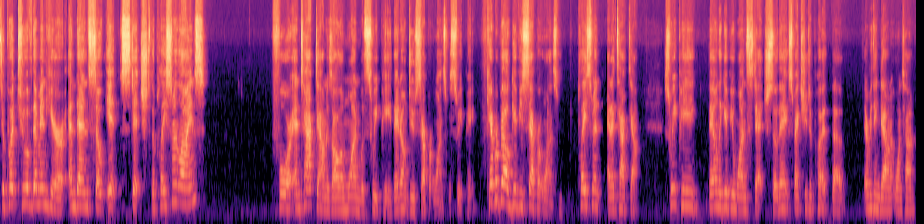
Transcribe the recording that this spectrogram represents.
to put two of them in here. And then so it stitched the placement lines for, and tack down is all in one with Sweet Pea. They don't do separate ones with Sweet Pea. Kimberbell give you separate ones, placement and a tack down. Sweet pea, they only give you one stitch. So they expect you to put the everything down at one time.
